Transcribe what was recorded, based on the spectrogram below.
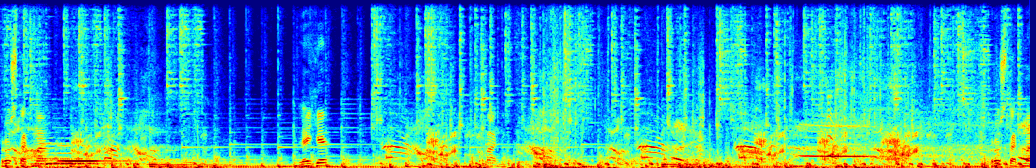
Prost takma. Lege. Πρόσταγμα.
